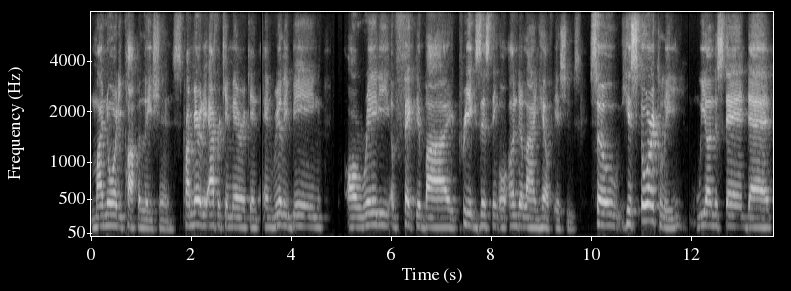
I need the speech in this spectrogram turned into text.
minority populations, primarily African American, and really being already affected by pre existing or underlying health issues. So, historically, we understand that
